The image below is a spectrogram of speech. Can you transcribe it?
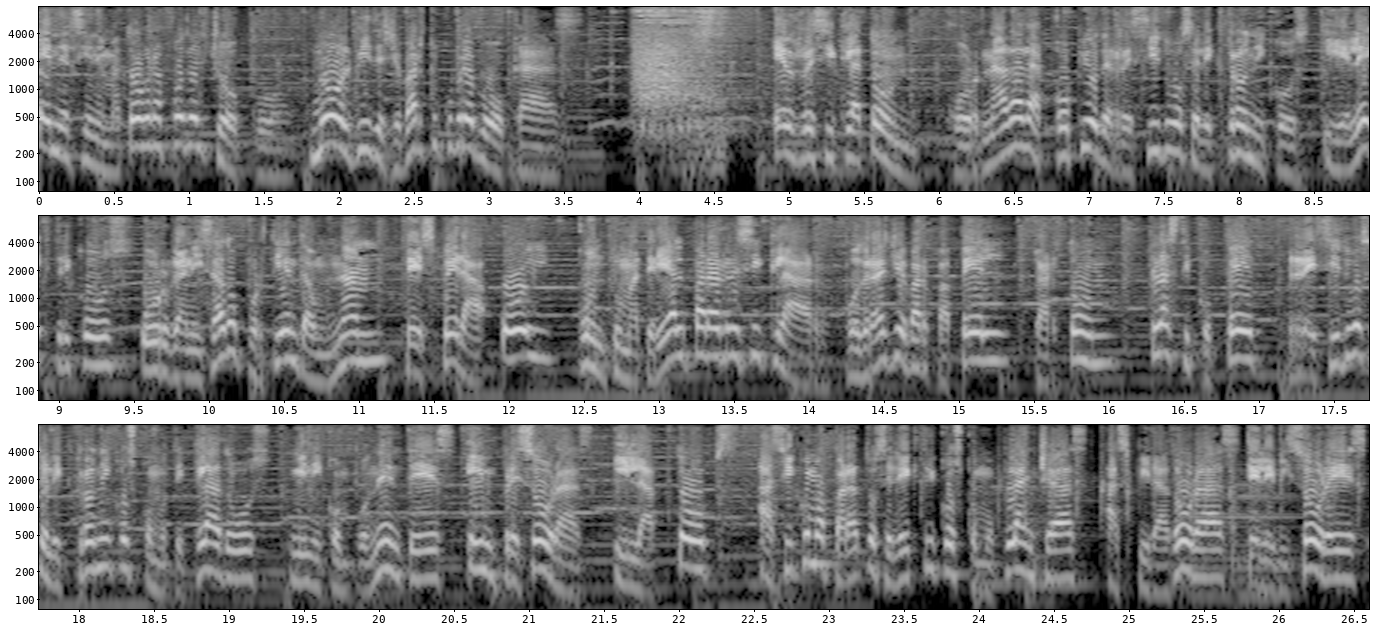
en el cinematógrafo del Chopo. No olvides llevar tu cubrebocas. El reciclatón jornada de acopio de residuos electrónicos y eléctricos, organizado por Tienda UNAM, te espera hoy con tu material para reciclar. Podrás llevar papel, cartón, plástico PET, residuos electrónicos como teclados, mini componentes, impresoras y laptops, así como aparatos eléctricos como planchas, aspiradoras, televisores,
